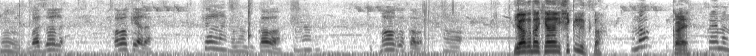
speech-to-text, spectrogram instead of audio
हम्म बस झालं कवा केला? केलं नाही का मागं? कवा? मागं? मग कवा? हा. एकदा खेळायला शिकलीत का? मग? काय? काय मग?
